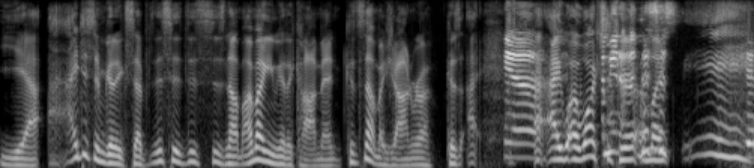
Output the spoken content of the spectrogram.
yeah, I I just am gonna accept this is this is not. I'm not even gonna comment because it's not my genre. Because I, yeah. I I watched I the mean, trailer. I'm like, is- eh.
